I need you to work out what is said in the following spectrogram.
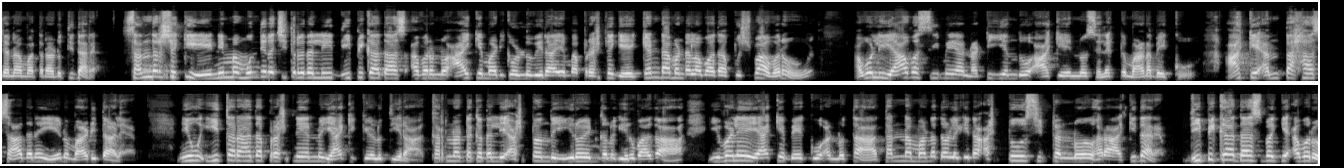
ಜನ ಮಾತನಾಡುತ್ತಿದ್ದಾರೆ. ಸಂದರ್ಶಕಿ, ನಿಮ್ಮ ಮುಂದಿನ ಚಿತ್ರದಲ್ಲಿ ದೀಪಿಕಾ ದಾಸ್ ಅವರನ್ನು ಆಯ್ಕೆ ಮಾಡಿಕೊಳ್ಳುವಿರಾ ಎಂಬ ಪ್ರಶ್ನೆಗೆ ಕೆಂಡಾಮಂಡಲವಾದ ಪುಷ್ಪಾ ಅವರು, ಅವಳು ಯಾವ ಸೀಮೆಯ ನಟಿ ಎಂದು ಆಕೆಯನ್ನು ಸೆಲೆಕ್ಟ್ ಮಾಡಬೇಕು? ಆಕೆ ಅಂತಹ ಸಾಧನೆ ಏನು ಮಾಡಿದ್ದಾಳೆ? ನೀವು ಈ ತರಹದ ಪ್ರಶ್ನೆಯನ್ನು ಯಾಕೆ ಕೇಳುತ್ತೀರಾ? ಕರ್ನಾಟಕದಲ್ಲಿ ಅಷ್ಟೊಂದು ಹೀರೋಯಿನ್ಗಳು ಇರುವಾಗ ಇವಳೇ ಯಾಕೆ ಬೇಕು ಅನ್ನುತ್ತಾ ತನ್ನ ಮನದೊಳಗಿನ ಅಷ್ಟು ಸಿಟ್ಟನ್ನು ಹೊರ ಹಾಕಿದ್ದಾರೆ ದೀಪಿಕಾ ದಾಸ್ ಬಗ್ಗೆ ಅವರು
